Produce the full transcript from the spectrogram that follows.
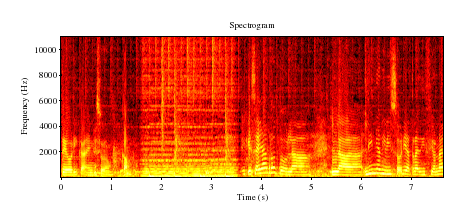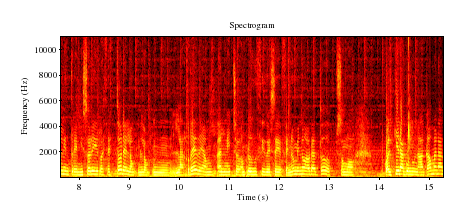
teóricas en esos campos que se haya roto la, línea divisoria tradicional entre emisores y receptores, mm, las redes han, hecho, han producido ese fenómeno, ahora todos somos, cualquiera con una cámara,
